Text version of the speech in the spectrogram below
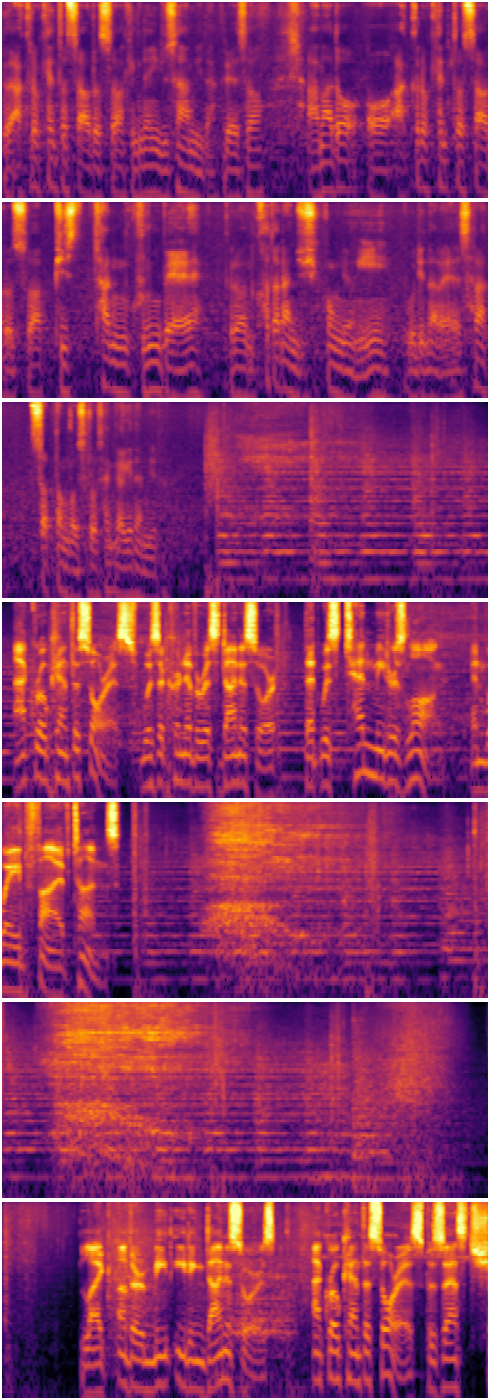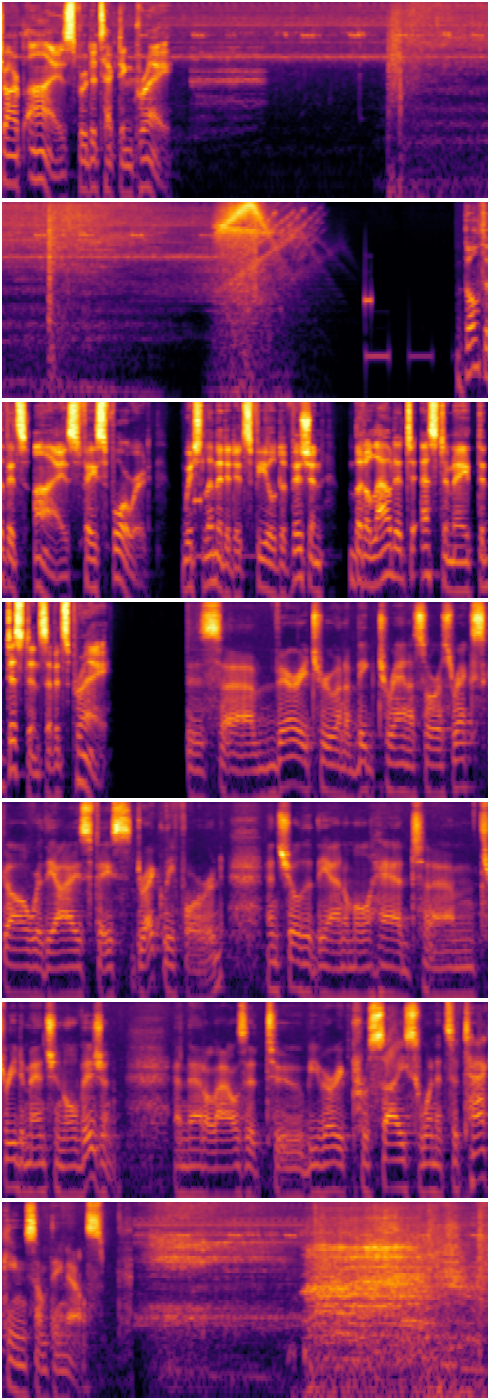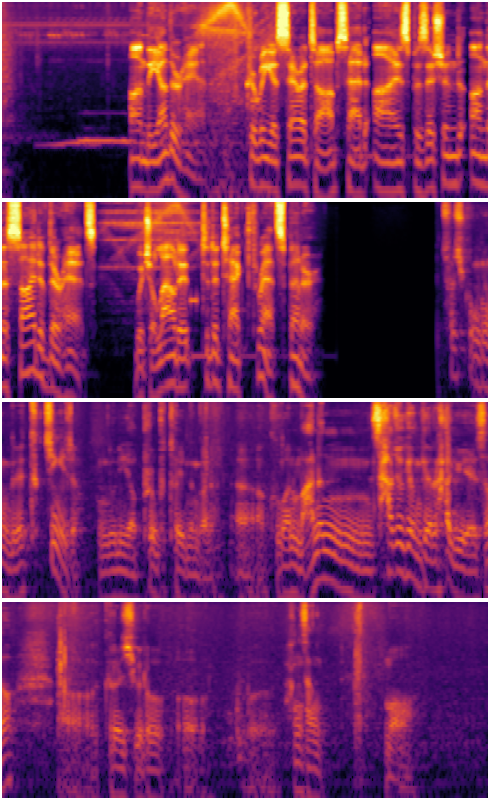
그 아크로켄토사우루스와 굉장히 유사합니다. 그래서 아마도 어, 아크로켄토사우루스와 비슷한 그룹의 그런 커다란 유식공룡이 우리나라에 살았었던 것으로 생각이 됩니다. Acrocanthosaurus was a carnivorous dinosaur that was 10 meters long and weighed 5 tons. Like other meat-eating dinosaurs, Acrocanthosaurus possessed sharp eyes for detecting prey. Both of its eyes face forward, which limited its field of vision but allowed it to estimate the distance of its prey. This is uh, very true on a big Tyrannosaurus rex skull where the eyes face directly forward and show that the animal had um, three-dimensional vision. And that allows it to be very precise when it's attacking something else. On the other hand, Koreaceratops had eyes positioned on the side of their heads, which allowed it to detect threats better. 초식 공룡들의 특징이죠. 눈이 옆으로 붙어 있는 거는 어, 그거는 많은 사주 경계를 하기 위해서 어, 그런 식으로 어, 어, 항상 뭐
